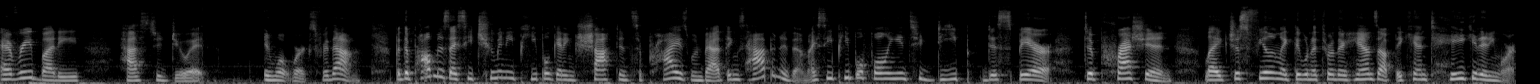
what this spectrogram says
everybody has to do it in what works for them. But the problem is, I see too many people getting shocked and surprised when bad things happen to them. I see people falling into deep despair, depression, like just feeling like they want to throw their hands up, they can't take it anymore.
